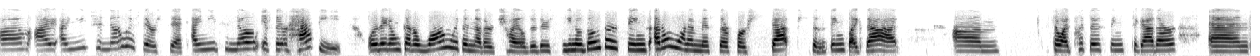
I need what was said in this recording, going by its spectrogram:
Um, I, I need to know if they're sick. I need to know if they're happy or they don't get along with another child or there's you know those are things I don't want to miss their first steps and things like that. Um, so I put those things together and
